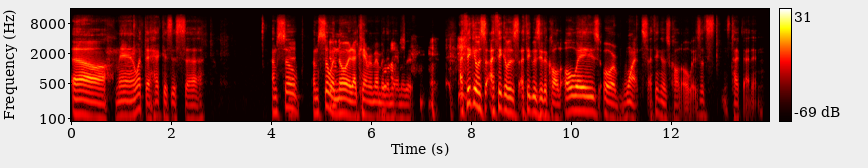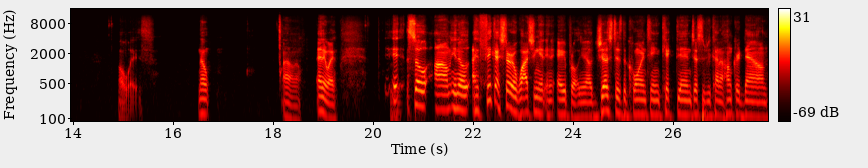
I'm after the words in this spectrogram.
oh man, what the heck is this? Uh, I'm so I'm so annoyed. I can't remember the name of it. I think it was. I think it was. I think it was either called Always or Once. I think it was called Always. Let's let's type that in. Always. Nope. I don't know. Anyway, it, so um, you know, I think I started watching it in April. You know, just as the quarantine kicked in, just as we kind of hunkered down.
